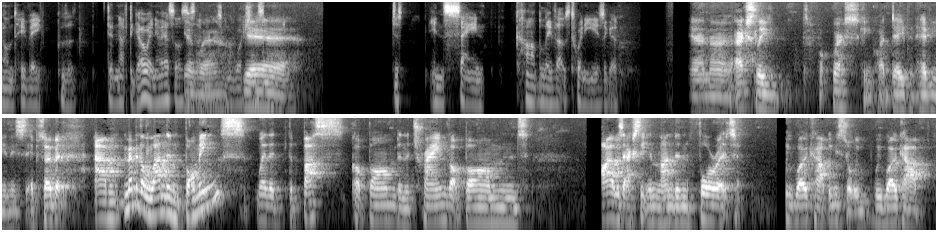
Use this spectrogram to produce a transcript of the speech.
on TV because didn't have to go anywhere, so I was yeah, just, like, wow. watch yeah. this. Just insane. Can't believe that was 20 years ago. Yeah, no, actually, we're actually getting quite deep and heavy in this episode. But um, remember the London bombings where the, the bus got bombed and the train got bombed? I was actually in London for it. We woke up, we missed it, we, we woke up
